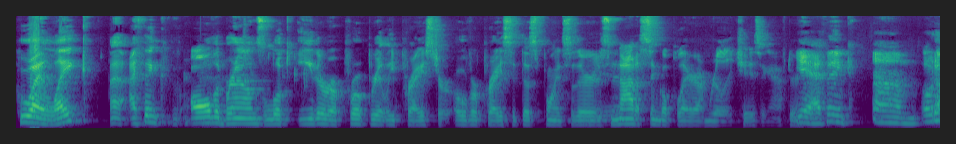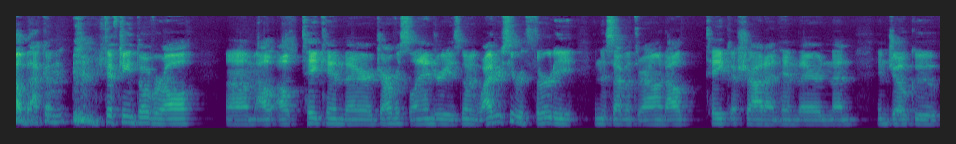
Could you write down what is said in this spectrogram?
Who I like, I I think all the Browns look either appropriately priced or overpriced at this point. So there's Yeah. not a single player I'm really chasing after. Yeah, I think um, Odell Beckham, 15th overall. Um, I'll, I'll take him there. Jarvis Landry is going wide receiver 30 in the seventh round. I'll take a shot on him there. And then Njoku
